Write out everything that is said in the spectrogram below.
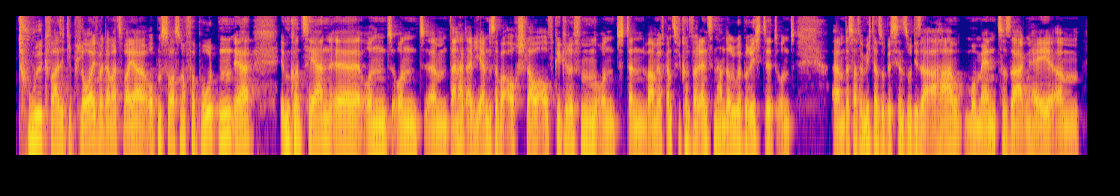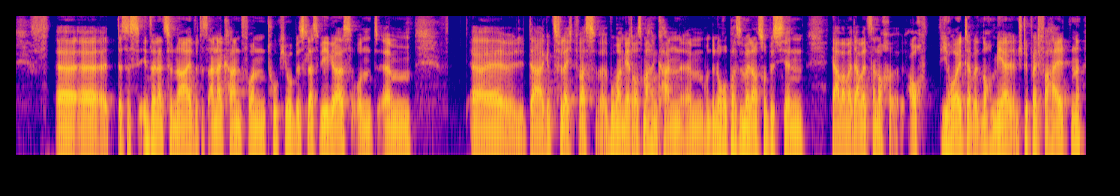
Tool quasi deployed, weil damals war ja Open Source noch verboten, ja, im Konzern äh, und und ähm, dann hat IBM das aber auch schlau aufgegriffen und dann waren wir auf ganz vielen Konferenzen, haben darüber berichtet und ähm, das war für mich dann so ein bisschen so dieser Aha-Moment zu sagen, hey, ähm, äh, äh, das ist international, wird es anerkannt von Tokio bis Las Vegas und ähm, äh, da gibt's vielleicht was, wo man mehr draus machen kann. Ähm, und in Europa sind wir da noch so ein bisschen, ja, waren wir damals dann noch auch wie heute, aber noch mehr ein Stück weit verhalten.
